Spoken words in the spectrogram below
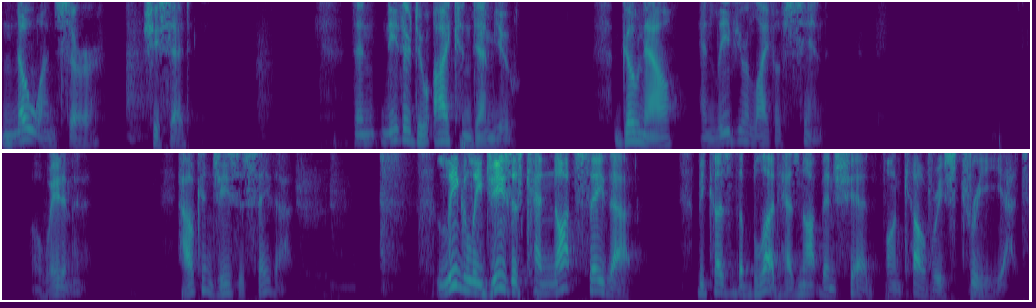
No one, sir, she said. Then neither do I condemn you. Go now and leave your life of sin Oh, wait a minute. How can Jesus say that? Legally, Jesus cannot say that because the blood has not been shed on Calvary's tree yet.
